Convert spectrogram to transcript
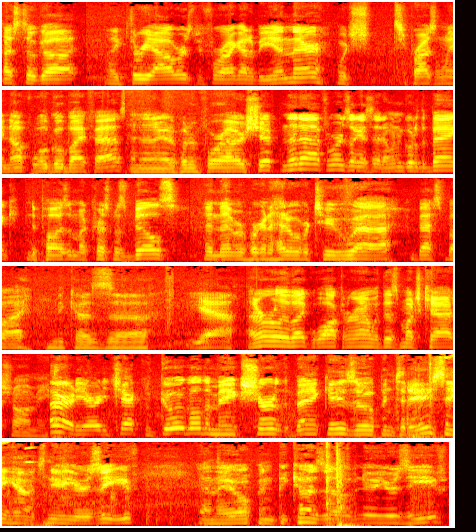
I still got like three hours before I got to be in there, which surprisingly enough, will go by fast. And then I gotta put in four hour shift. And then afterwards, like I said, I'm gonna go to the bank, deposit my Christmas bills, and then we're gonna head over to uh, Best Buy because, uh, yeah, I don't really like walking around with this much cash on me. I already checked with Google to make sure the bank is open today, seeing how it's New Year's Eve. And they opened because of New Year's Eve.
